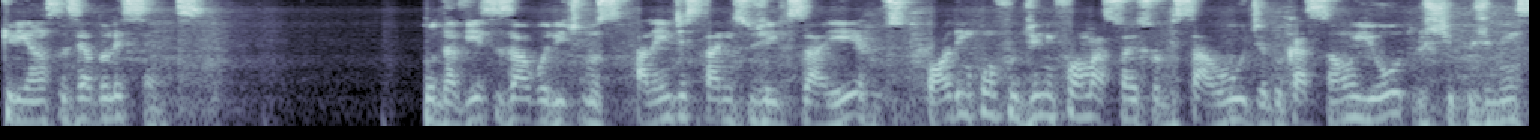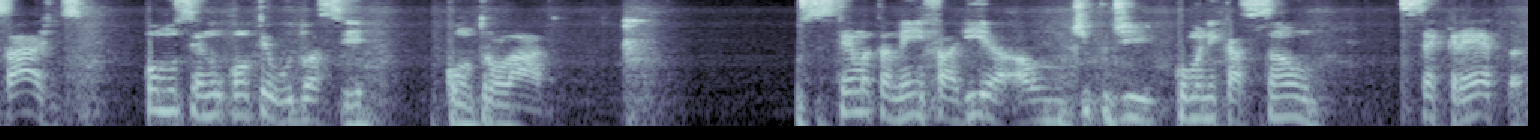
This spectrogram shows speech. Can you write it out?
crianças e adolescentes. Todavia, esses algoritmos, além de estarem sujeitos a erros, podem confundir informações sobre saúde, educação e outros tipos de mensagens, como sendo um conteúdo a ser controlado. O sistema também faria um tipo de comunicação secreta,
